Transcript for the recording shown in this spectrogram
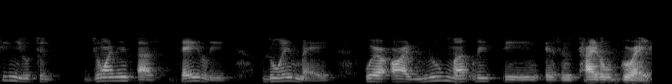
continue to joining us daily during May where our new monthly theme is entitled Grace.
